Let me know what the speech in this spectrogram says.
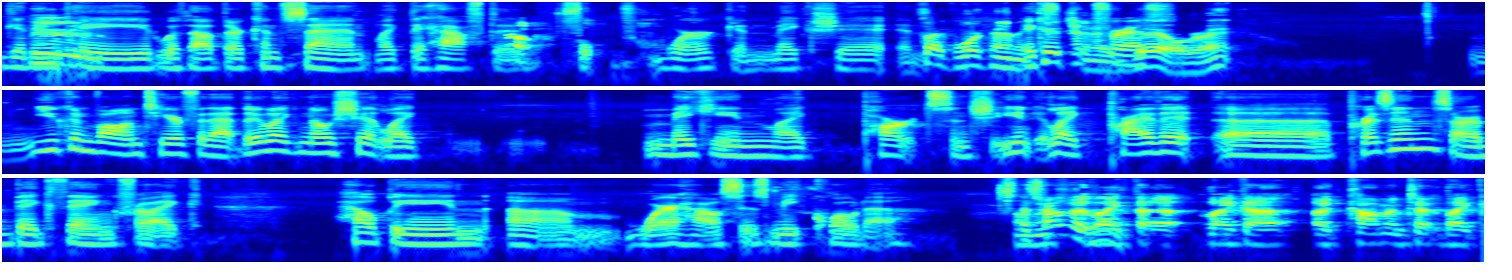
getting Hmm. paid, without their consent. Like they have to Oh. f- work and make shit. And It's like working in the kitchen in for us- jail, right? You can volunteer for that. They're like no shit like making like parts and shit. You- Like private uh, prisons are a big thing for like helping um, warehouses meet quota. Oh, It's probably like the like a, a commentary like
